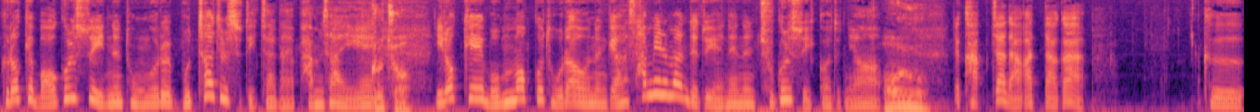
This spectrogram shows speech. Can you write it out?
그렇게 먹을 수 있는 동물을 못 찾을 수도 있잖아요. 밤 사이에. 그렇죠. 이렇게 못 먹고 돌아오는 게 한 3일만 돼도 얘네는 죽을 수 있거든요. 어유. 근데 각자 나갔다가 그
